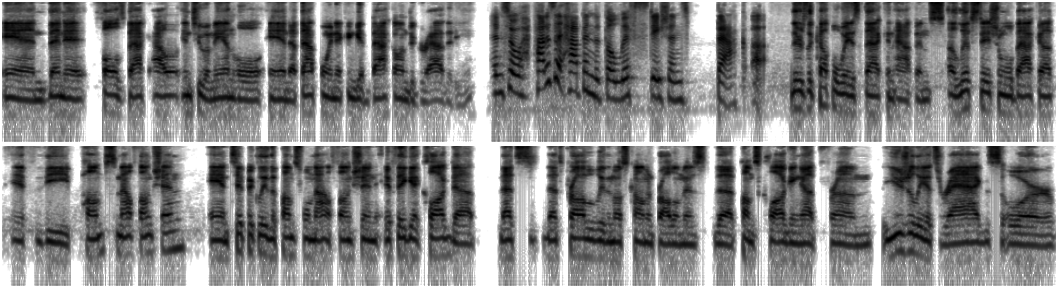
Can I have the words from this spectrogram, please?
and then it falls back out into a manhole and at that point it can get back onto gravity and so, how does it happen that the lift stations back up? There's a couple ways that can happen. A lift station will back up if the pumps malfunction, and typically the pumps will malfunction if they get clogged up. That's that's probably the most common problem is the pumps clogging up from usually it's rags or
